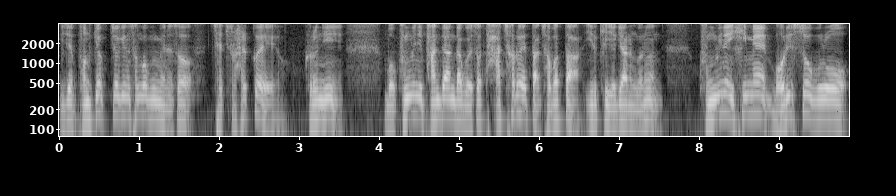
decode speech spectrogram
이제 본격적인 선거 국면에서 제출할 거예요. 그러니 뭐 국민이 반대한다고 해서 다 철회했다, 접었다 이렇게 얘기하는 거는 국민의 힘의 머릿속으로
